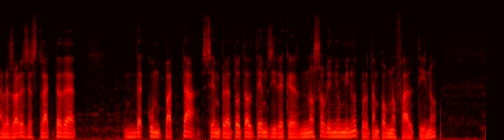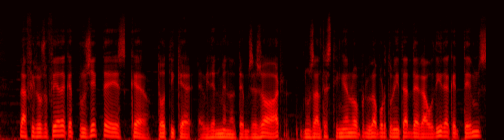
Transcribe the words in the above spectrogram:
Aleshores es tracta de, de compactar sempre tot el temps i de que no sobri ni un minut però tampoc no falti, no? La filosofia d'aquest projecte és que, tot i que evidentment el temps és or, nosaltres tinguem l'oportunitat de gaudir d'aquest temps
